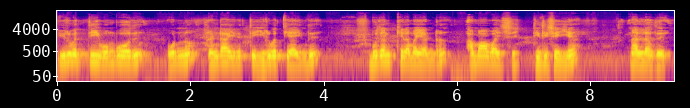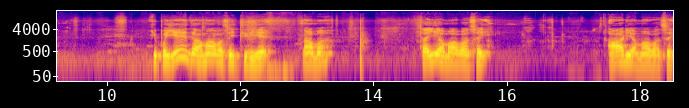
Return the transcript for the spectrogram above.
இருபத்தி ஒம்பது ஒன்று ரெண்டாயிரத்தி இருபத்தி ஐந்து புதன்கிழமை அன்று அமாவாசை திதி செய்ய நல்லது. இப்போ ஏன் இந்த அமாவாசை திதியை நாம் தை அமாவாசை ஆடி அமாவாசை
